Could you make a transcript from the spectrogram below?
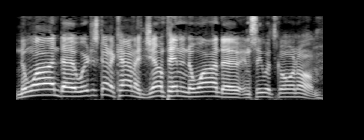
Nwando. We're just gonna kind of jump into Nwando and see what's going on.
